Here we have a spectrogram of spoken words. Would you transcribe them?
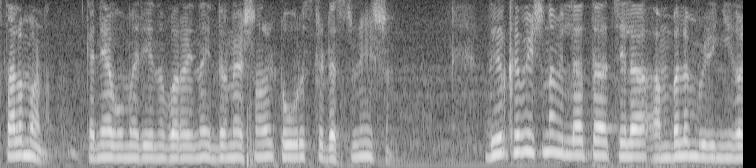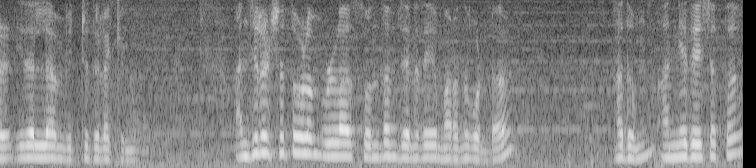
സ്ഥലമാണ്. കന്യാകുമാരി എന്ന് പറയുന്ന ഇന്റർനാഷണൽ ടൂറിസ്റ്റ് ഡെസ്റ്റിനേഷൻ ദീർഘവീക്ഷണമില്ലാത്ത ചില അമ്പലം വിഴുങ്ങികൾ ഇതെല്ലാം വിറ്റുതുലയ്ക്കുന്നു. അഞ്ച് ലക്ഷത്തോളം ഉള്ള സ്വന്തം ജനതയെ മറന്നുകൊണ്ട് അതും അന്യദേശത്ത്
